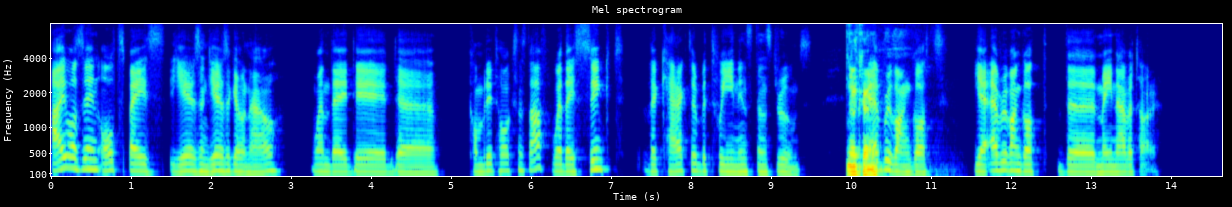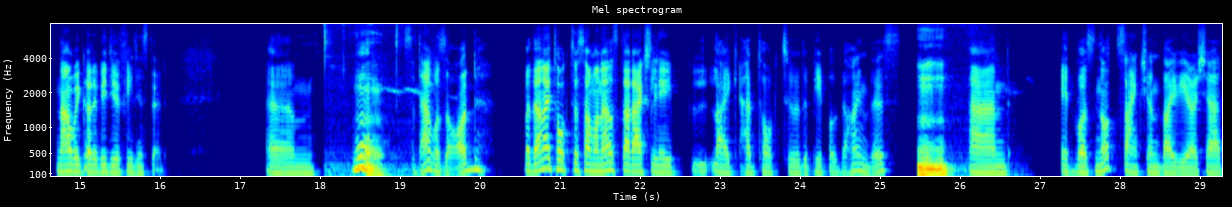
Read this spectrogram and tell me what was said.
I was in Alt Space years and years ago now when they did uh, comedy talks and stuff, where they synced the character between instanced rooms. Okay. Everyone got, yeah, everyone got the main avatar. Now we got a video feed instead. Um, Oh. so that was odd. But then I talked to someone else that actually like had talked to the people behind this, Mm. and it was not sanctioned by VRChat.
